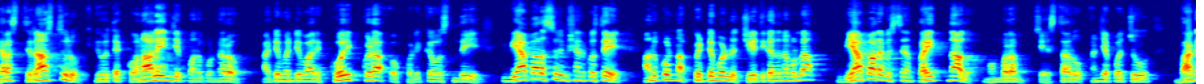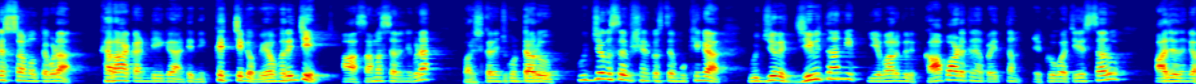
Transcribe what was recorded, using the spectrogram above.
చాలా స్థిరాస్తులు ఎవరైతే కొనాలి అని చెప్పి అనుకుంటున్నారో అటువంటి వారి కోరిక కూడా ఒక కొలిక్క వస్తుంది. వ్యాపారస్తుల విషయానికి వస్తే అనుకున్న పెట్టుబడులు చేతికందడం వల్ల వ్యాపార విస్తరణ ప్రయత్నాలు ముమ్మరం చేస్తారు అని చెప్పొచ్చు. భాగస్వాములతో కూడా ఖరాఖండిగా అంటే నిక్కచ్చిగా వ్యవహరించి ఆ సమస్యలన్నీ కూడా పరిష్కరించుకుంటారు. ఉద్యోగస్తుల విషయానికి వస్తే ముఖ్యంగా ఉద్యోగ జీవితాన్ని ఈ వారు మీరు కాపాడుకునే ప్రయత్నం ఎక్కువగా చేస్తారు. అదేవిధంగా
